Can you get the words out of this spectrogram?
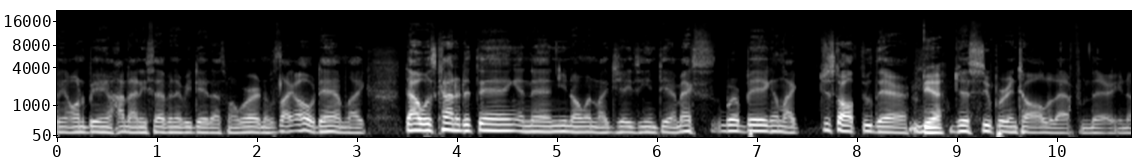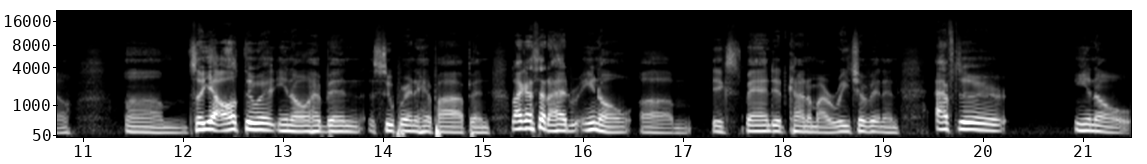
I want to be in Hot 97 every day. That's my word. And it was like, oh damn, like that was kind of the thing. And then you know when like Jay Z and DMX were big and like just all through there, Yeah. just super into all of that from there, you know. Um, so yeah, all through it, you know, have been super into hip hop, and like I said, I had you know um, expanded kind of my reach of it, and after, you know,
